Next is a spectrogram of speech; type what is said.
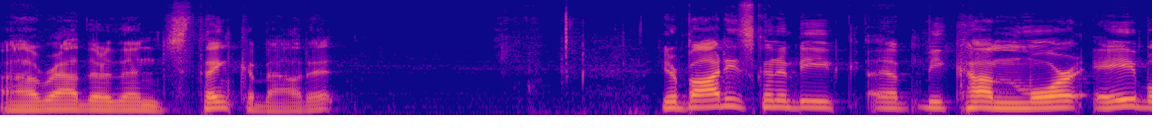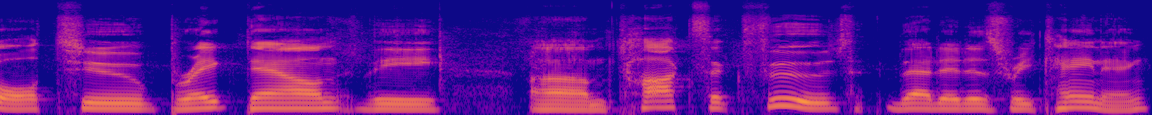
uh, rather than think about it, your body's going to be uh, become more able to break down the um, toxic foods that it is retaining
